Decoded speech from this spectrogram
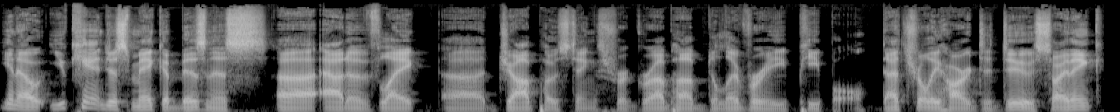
you know, you can't just make a business uh, out of like uh, job postings for Grubhub delivery people. That's really hard to do. So I think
